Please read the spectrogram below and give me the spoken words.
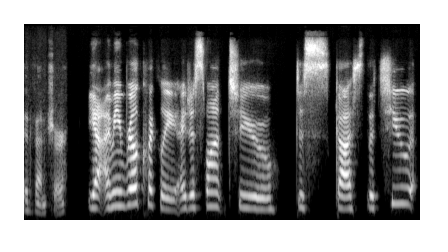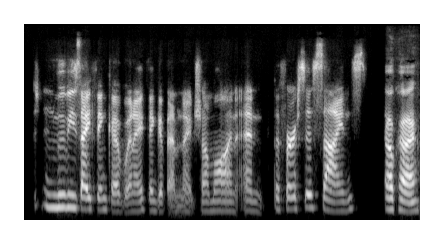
adventure. Yeah, I mean, real quickly, I just want to discuss the two movies I think of when I think of M. Night Shyamalan. And the first is Signs, Okay.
